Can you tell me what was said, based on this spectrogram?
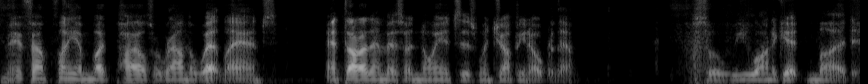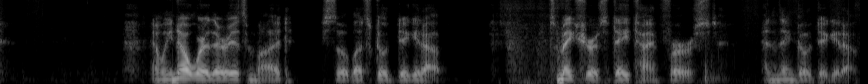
You may have found plenty of mud piles around the wetlands and thought of them as annoyances when jumping over them. So we want to get mud. And we know where there is mud, so let's go dig it up. Let's make sure it's daytime first, and then go dig it up.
